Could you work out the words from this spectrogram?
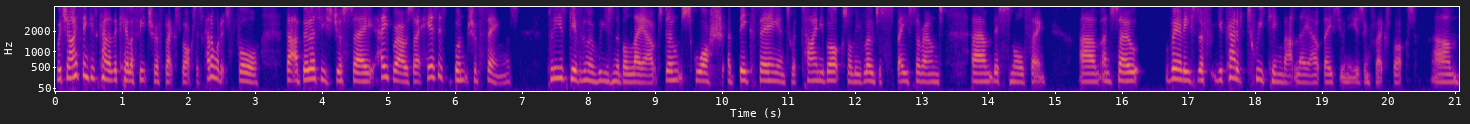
which I think is kind of the killer feature of Flexbox. It's kind of what it's for. That ability to just say, hey, browser, here's this bunch of things. Please give them a reasonable layout. Don't squash a big thing into a tiny box or leave loads of space around um, this small thing. Um, and so really sort of you're kind of tweaking that layout basically when you're using Flexbox. Um,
